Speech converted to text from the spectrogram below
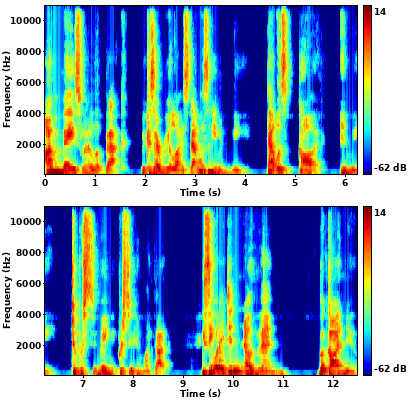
I'm amazed when I look back because I realized that wasn't even me. That was God in me to pursue, me pursue him like that. You see, what I didn't know then, but God knew,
